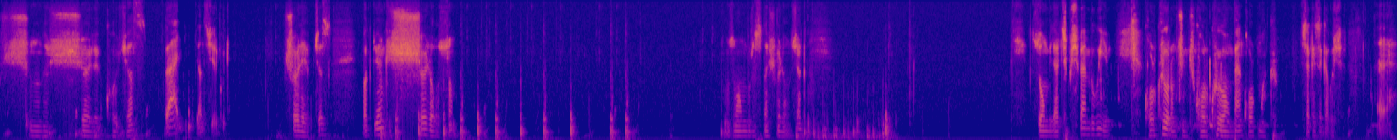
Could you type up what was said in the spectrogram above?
Şunu da şöyle koyacağız. Ben yanlış yere koydum. Şöyle yapacağız. Bak diyorum ki şöyle olsun O zaman burası da şöyle olacak. Zombiler çıkmış. Ben bir uyuyayım. Korkuyorum çünkü korkuyorum. Ben korkmak. Şaka şaka boş. ver. Eh.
